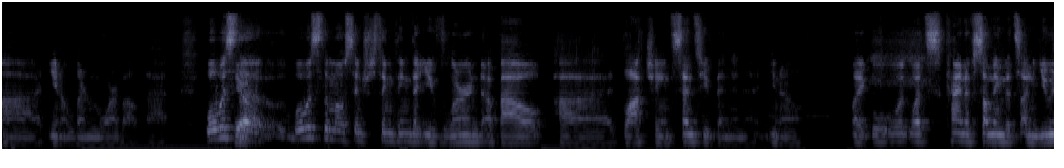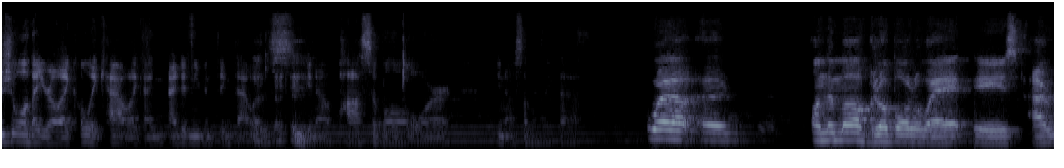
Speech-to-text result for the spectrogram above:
uh, you know learn more about that what was yep. the what was the most interesting thing that you've learned about uh, blockchain since you've been in it? You know, like what's kind of something that's unusual that you're like, holy cow! Like I, I didn't even think that was you know possible or you know something like that. Well, uh, on a more global way is I,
